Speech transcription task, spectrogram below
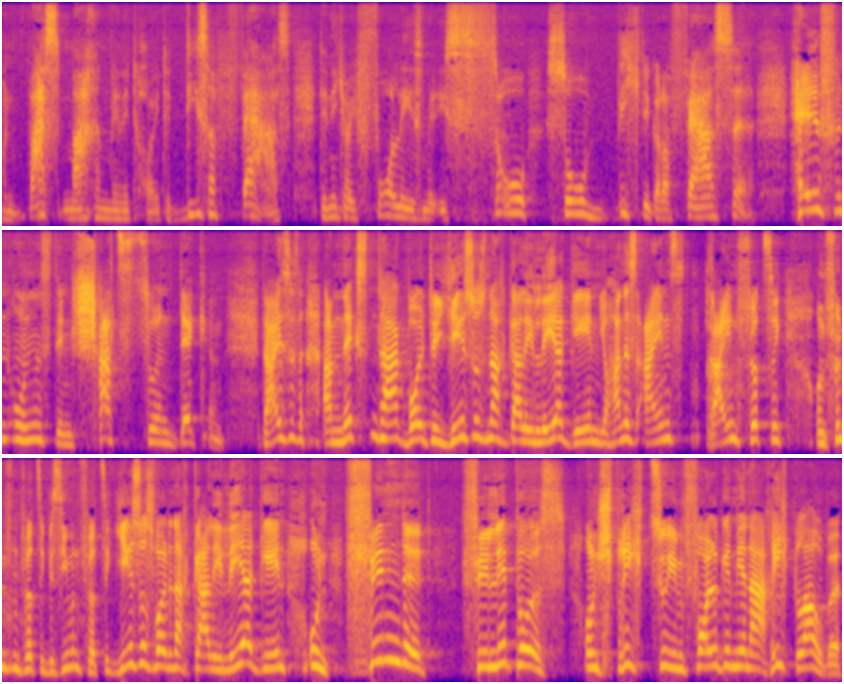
und was machen wir mit heute? Dieser Vers, den ich euch vorlesen will, ist so, so wichtig. Oder Verse helfen uns, den Schatz zu entdecken. Da heißt es, am nächsten Tag wollte Jesus nach Galiläa gehen. Johannes 1, 43 und 45 bis 47. Jesus wollte nach Galiläa gehen und findet Philippus und spricht zu ihm, folge mir nach. Ich glaube,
